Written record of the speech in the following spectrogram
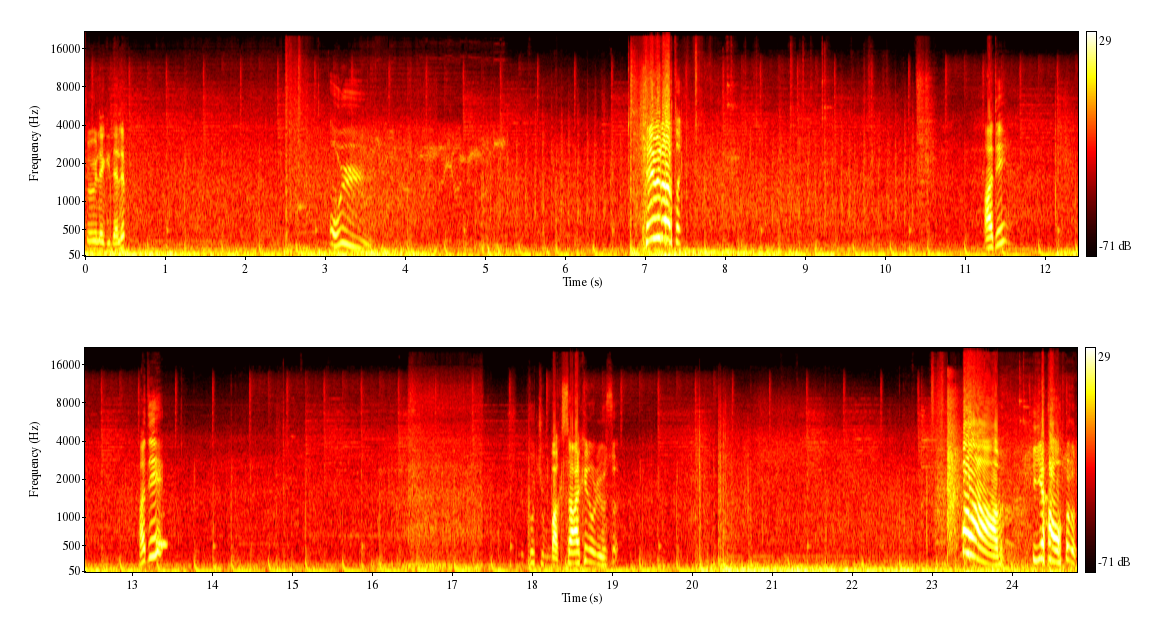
Şöyle gidelim. Oy. Çevir artık. Hadi. Hadi. Şimdi koçum bak sakin oluyorsun. Bam! ya oğlum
